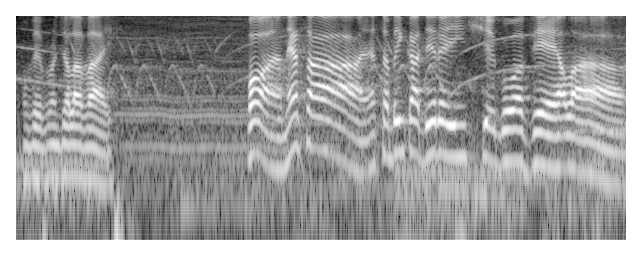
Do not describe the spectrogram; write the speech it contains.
Vamos ver pra onde ela vai. Ó, nessa, nessa brincadeira aí a gente chegou a ver ela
